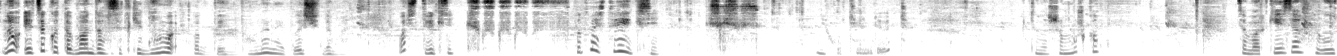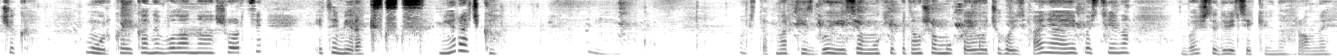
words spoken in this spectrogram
Ну, і це котобанда все-таки номер один, бо вони найближчі до мене. Ось Твіксі. Подивись, Твіксі. Не хочу дивитися. Це наша мушка. Це Маркізя, Лучик, Мурка, яка не була на шорці. І це Міра. Кс-кс-кс. Мірачка. Ось так Маркіз боїться мухи, тому що муха його чогось ганяє постійно. Бачите, дивіться, який він огромний.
